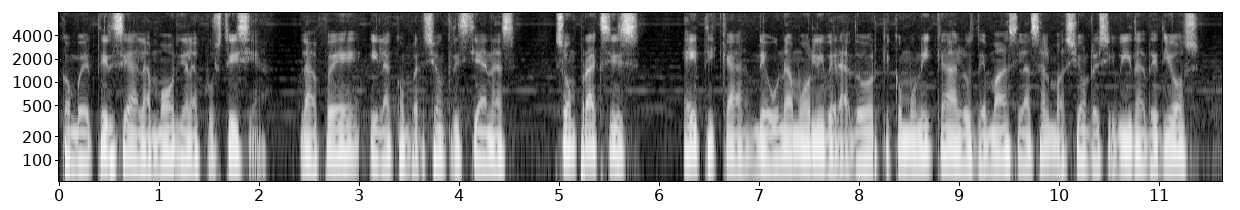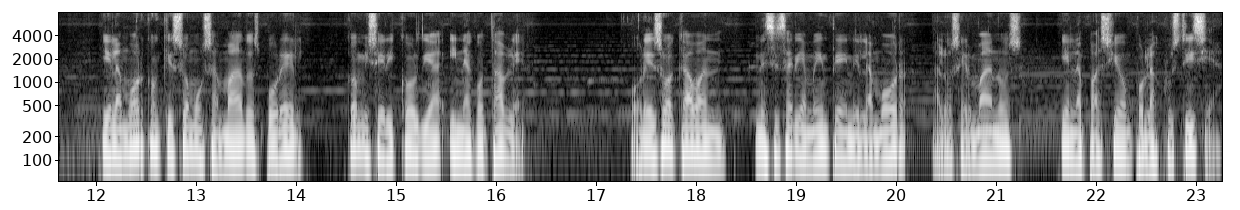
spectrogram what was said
Convertirse al amor y a la justicia, la fe y la conversión cristianas son praxis ética de un amor liberador que comunica a los demás la salvación recibida de Dios y el amor con que somos amados por Él, con misericordia inagotable. Por eso acaban necesariamente en el amor a los hermanos y en la pasión por la justicia.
